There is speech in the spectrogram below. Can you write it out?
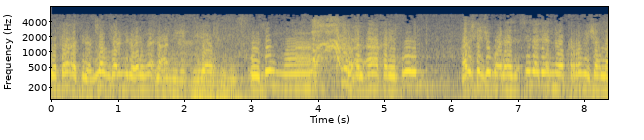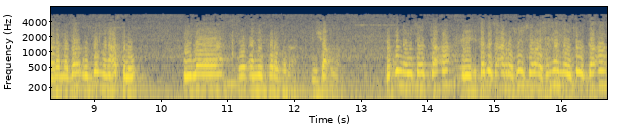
بقراءة الله وجعل من العلماء العاملين. وثم الآخر يقول علاش كنجاوبوا على هذه الأسئلة لأنه قرب إن شاء الله رمضان ربما نعطلوا إلى أن يدخل رمضان إن شاء الله. وقلنا توضأ ثبت عن الرسول صلى الله عليه وسلم أنه توضأ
